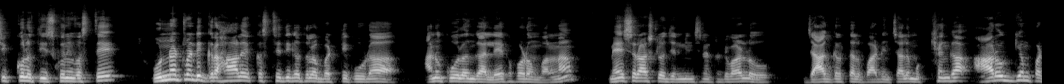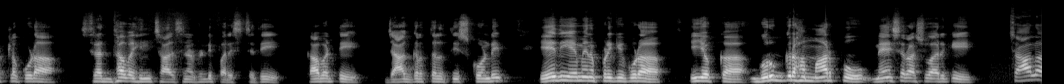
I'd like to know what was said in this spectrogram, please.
చిక్కులు తీసుకొని వస్తే ఉన్నటువంటి గ్రహాల యొక్క స్థితిగతుల బట్టి కూడా అనుకూలంగా లేకపోవడం వలన మేషరాశిలో జన్మించినటువంటి వాళ్ళు జాగ్రత్తలు పాటించాలి. ముఖ్యంగా ఆరోగ్యం పట్ల కూడా శ్రద్ధ వహించాల్సినటువంటి పరిస్థితి. కాబట్టి జాగ్రత్తలు తీసుకోండి. ఏది ఏమైనప్పటికీ కూడా ఈ యొక్క గురుగ్రహ మార్పు మేషరాశి వారికి చాలా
